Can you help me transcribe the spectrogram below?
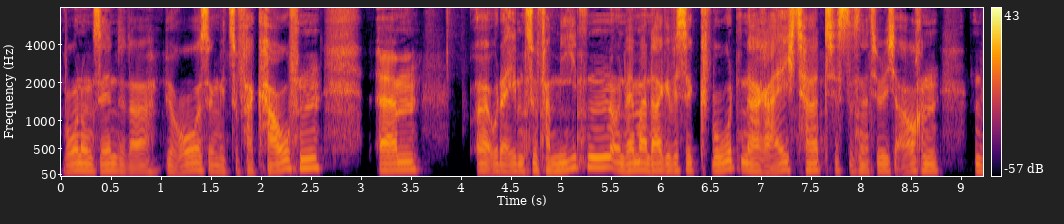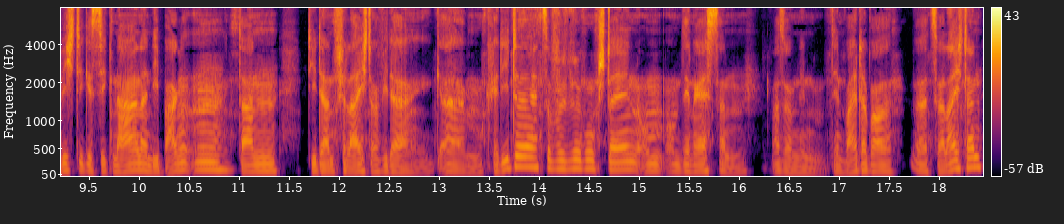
Wohnungen sind oder Büros, irgendwie zu verkaufen. Ähm, äh, oder eben zu vermieten. Und wenn man da gewisse Quoten erreicht hat, ist das natürlich auch ein, ein wichtiges Signal an die Banken, dann, die dann vielleicht auch wieder ähm, Kredite zur Verfügung stellen, um, um den Rest dann, also um den, den Weiterbau äh, zu erleichtern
